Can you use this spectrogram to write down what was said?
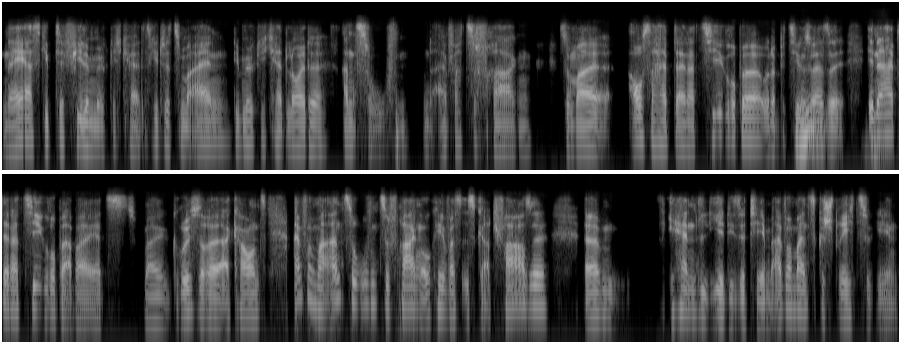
Naja, es gibt ja viele Möglichkeiten. Es gibt ja zum einen die Möglichkeit, Leute anzurufen und einfach zu fragen, so mal außerhalb deiner Zielgruppe oder beziehungsweise mhm. innerhalb deiner Zielgruppe, aber jetzt mal größere Accounts, einfach mal anzurufen, zu fragen, okay, was ist gerade Phase? Ähm, wie handelt ihr diese Themen? Einfach mal ins Gespräch zu gehen.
